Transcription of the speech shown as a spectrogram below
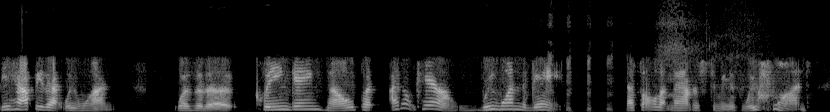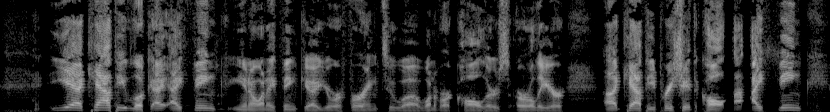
Be happy that we won. Was it a clean game? No, but I don't care. We won the game. That's all that matters to me is we won. Yeah, Kathy, look, I, I think, you know, and I think uh, you're referring to uh, one of our callers earlier. Uh, Kathy, appreciate the call. I, I think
